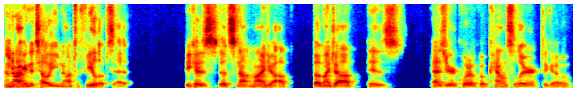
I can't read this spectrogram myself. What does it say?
I'm not going to tell you not to feel upset because that's not my job but my job is as your quote unquote counselor to go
